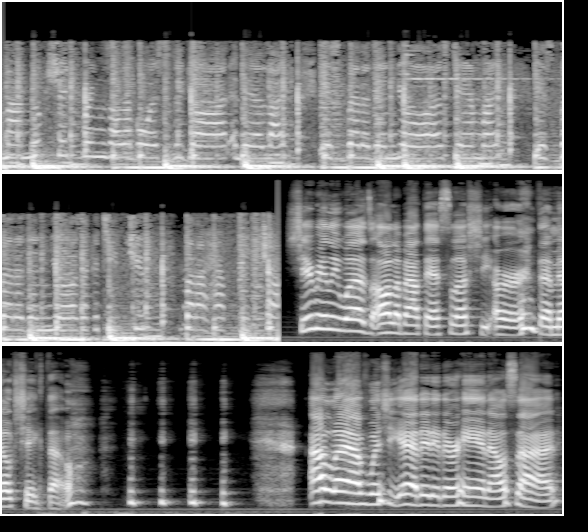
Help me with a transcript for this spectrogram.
My milkshake brings all the boys to the yard, and they're like, it's better than yours. Damn right, it's better than yours. I could teach you, but I have to try. She really was all about that slushy or that milkshake, though. I laughed when she added it in her hand outside.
